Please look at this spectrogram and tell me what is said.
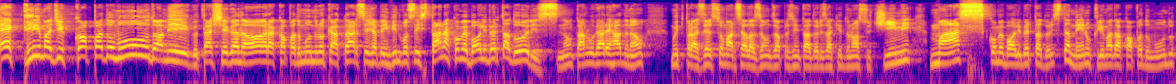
É clima de Copa do Mundo, amigo. Tá chegando a hora, Copa do Mundo no Catar. Seja bem-vindo. Você está na Comebol Libertadores. Não está no lugar errado, não. Muito prazer, sou Marcelo Azão, um dos apresentadores aqui do nosso time. Mas Comebol Libertadores também no clima da Copa do Mundo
